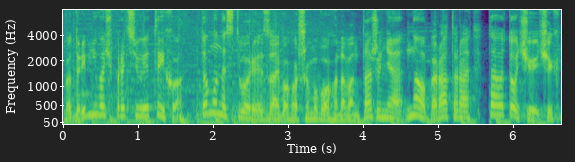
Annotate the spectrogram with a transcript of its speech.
Подрібнювач працює тихо, тому не створює зайвого шумового навантаження на оператора та оточуючих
